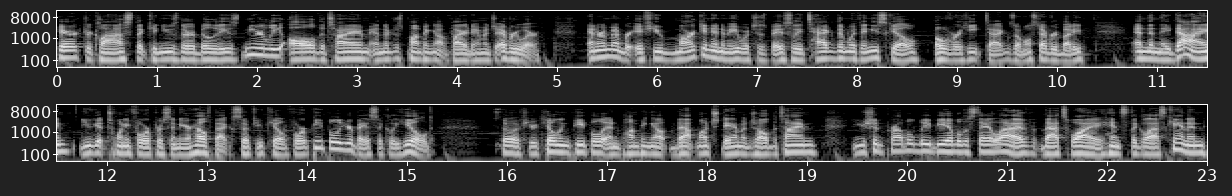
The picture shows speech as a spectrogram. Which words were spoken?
character class that can use their abilities nearly all the time and they're just pumping out fire damage everywhere. And remember, if you mark an enemy, which is basically tag them with any skill, overheat tags almost everybody, and then they die, you get 24% of your health back. So if you kill four people, you're basically healed. So if you're killing people and pumping out that much damage all the time, you should probably be able to stay alive. That's why, hence the glass cannon,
